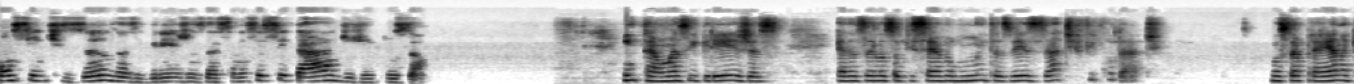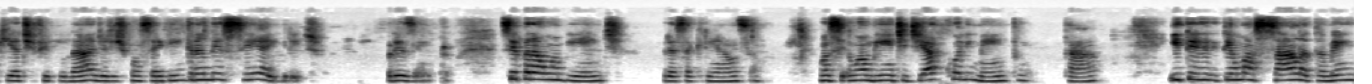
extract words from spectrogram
conscientizando as igrejas dessa necessidade de inclusão? Então, as igrejas, elas, elas observam muitas vezes a dificuldade. Mostrar para ela que a dificuldade a gente consegue engrandecer a igreja. Por exemplo, separar um ambiente para essa criança, um ambiente de acolhimento, tá? E ter, ter uma sala também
